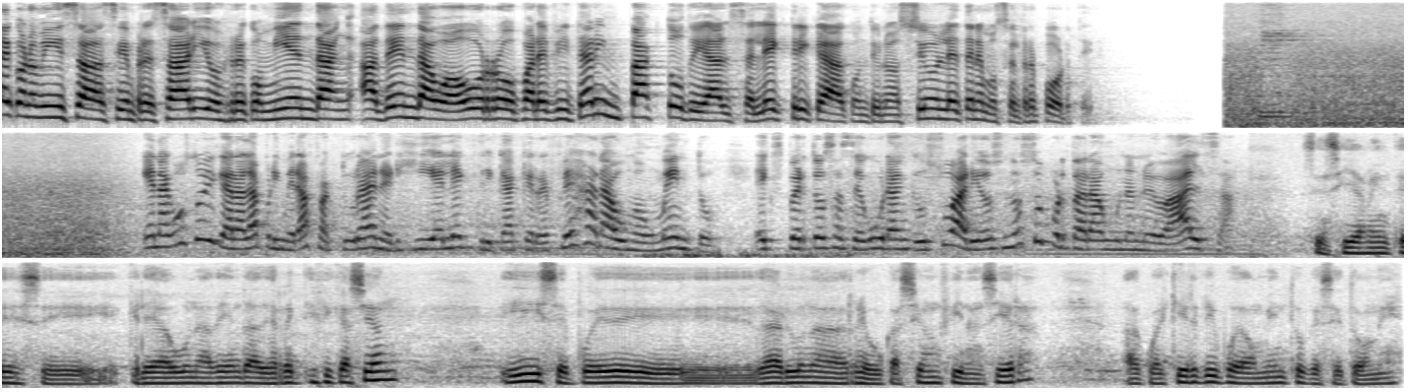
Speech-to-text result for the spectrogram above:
Economistas y empresarios recomiendan adenda o ahorro para evitar impacto de alza eléctrica. A continuación le tenemos el reporte. En agosto llegará la primera factura de energía eléctrica que reflejará un aumento. Expertos aseguran que usuarios no soportarán una nueva alza. Sencillamente se crea una adenda de rectificación y se puede dar una revocación financiera a cualquier tipo de aumento que se tome.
